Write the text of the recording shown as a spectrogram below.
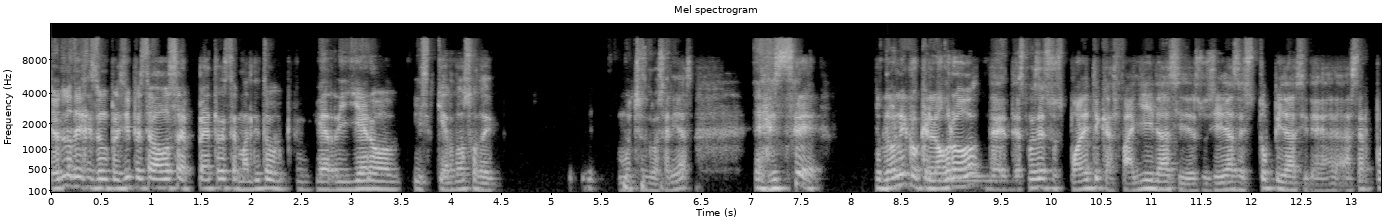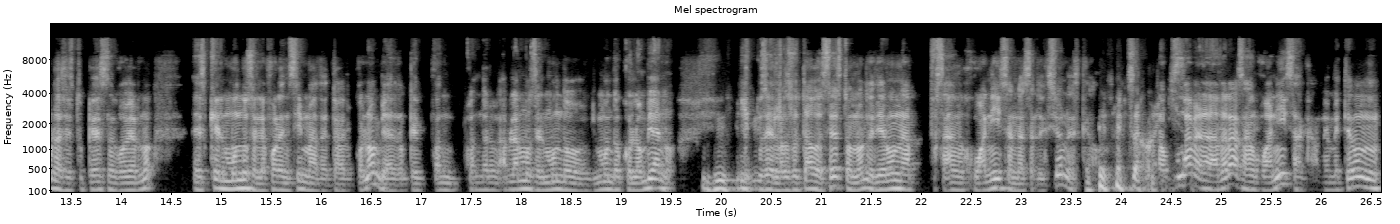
yo lo dije desde un principio, este baboso de Petro, este maldito guerrillero izquierdoso de muchas groserías, este, pues lo único que logró después de sus políticas fallidas y de sus ideas estúpidas y de hacer puras estupideces en el gobierno, es que el mundo se le fuera encima de toda Colombia, lo que cuando, hablamos del mundo, el mundo colombiano. Y pues el resultado es esto, ¿no? Le dieron una sanjuaniza en las elecciones, cabrón. una verdadera sanjuaniza, cabrón. Le metieron,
